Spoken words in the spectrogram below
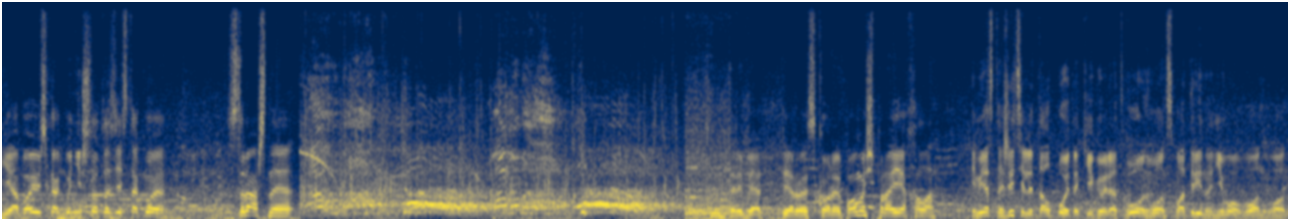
Я боюсь, как бы не что-то здесь такое страшное. Это, ребят, первая скорая помощь проехала. И местные жители толпой такие говорят, вон, вон, смотри на него, вон, вон.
